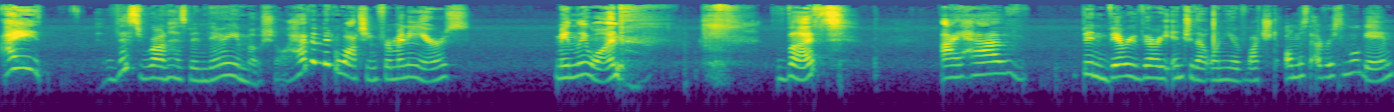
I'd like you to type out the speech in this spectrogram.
I this run has been very emotional. I haven't been watching for many years, mainly one, but I have been very, very into that one year. I've watched almost every single game,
